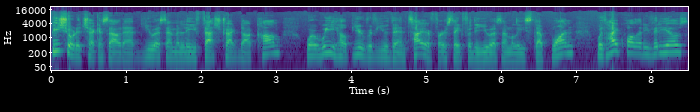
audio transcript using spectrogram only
be sure to check us out at usmlefasttrack.com where we help you review the entire first aid for the USMLE Step 1 with high quality videos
